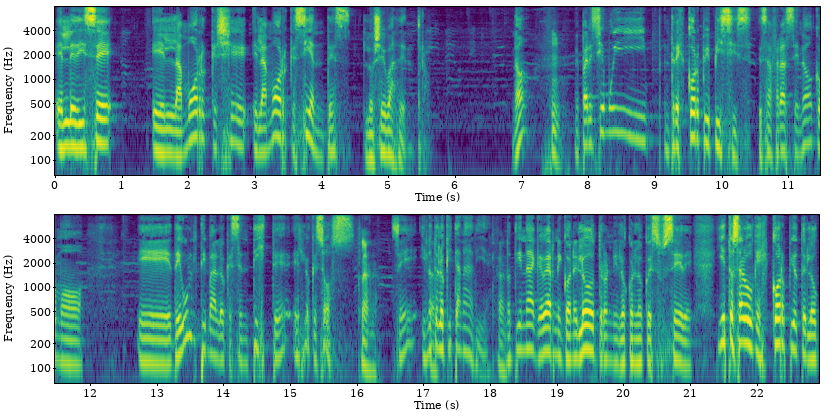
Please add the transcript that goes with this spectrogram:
él le dice, el amor que, el amor que sientes lo llevas dentro. ¿No? Hmm. Me pareció muy entre Scorpio y Pisces esa frase, ¿no? Como eh, de última lo que sentiste es lo que sos. Claro. ¿Sí? Y no Claro. te lo quita nadie. Claro. No tiene nada que ver ni con el otro, ni lo, con lo que sucede. Y esto es algo que Scorpio te lo,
